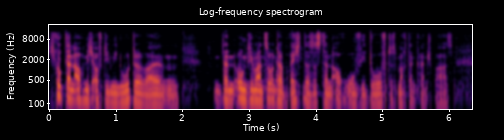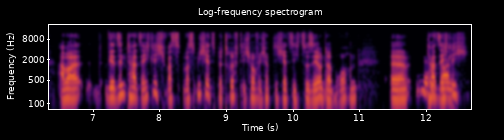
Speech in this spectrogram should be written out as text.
ich gucke dann auch nicht auf die Minute, weil hm, dann irgendjemand zu unterbrechen, das ist dann auch irgendwie doof, das macht dann keinen Spaß. Aber wir sind tatsächlich, was, was mich jetzt betrifft, ich hoffe, ich habe dich jetzt nicht zu sehr unterbrochen, äh, nee, tatsächlich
